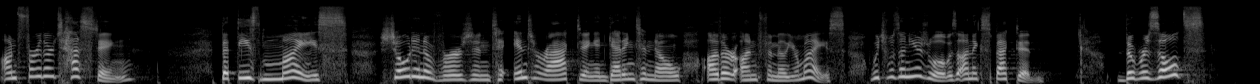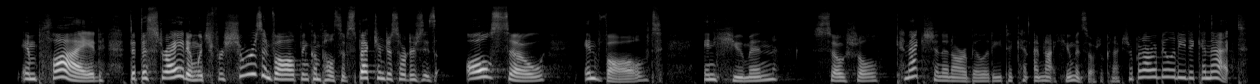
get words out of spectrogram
on further testing, that these mice showed an aversion to interacting and getting to know other unfamiliar mice, which was unusual, it was unexpected. The results implied that the striatum, which for sure is involved in compulsive spectrum disorders, is also involved in human social connection and our ability to, con- I'm not human social connection, but our ability to connect.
